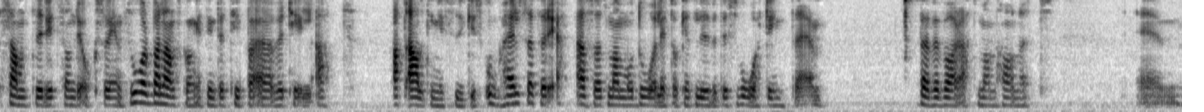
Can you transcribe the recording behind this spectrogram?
samtidigt som det också är en svår balansgång att inte tippa över till att, att allting är psykisk ohälsa på det. Alltså att man mår dåligt och att livet är svårt inte behöver vara att man har något... ehm,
